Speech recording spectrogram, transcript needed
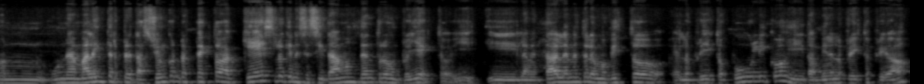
con una mala interpretación con respecto a qué es lo que necesitamos dentro de un proyecto. Y, lamentablemente lo hemos visto en los proyectos públicos y también en los proyectos privados,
